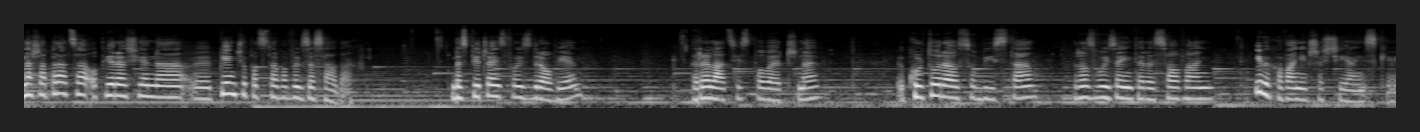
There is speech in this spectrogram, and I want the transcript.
Nasza praca opiera się na y, pięciu podstawowych zasadach: bezpieczeństwo i zdrowie, relacje społeczne, kultura osobista, rozwój zainteresowań i wychowanie chrześcijańskie.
